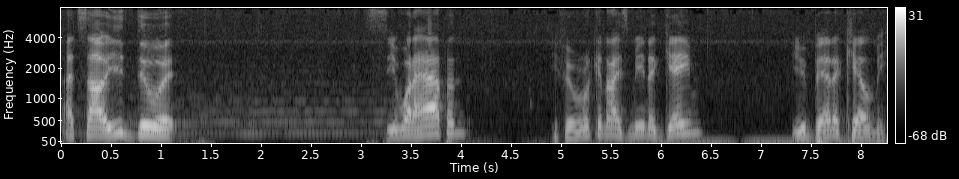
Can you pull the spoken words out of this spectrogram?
That's how you do it. See what happened? If you recognize me in a game, you better kill me.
